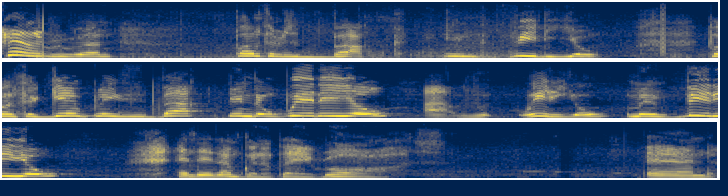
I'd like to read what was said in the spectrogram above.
Hello everyone, Panther is back in the video. Panther Gameplayz is back in the video. Uh, video, I mean video. And then I'm gonna play Ross. And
